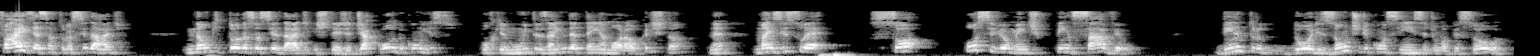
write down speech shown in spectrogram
faz essa atrocidade. Não que toda a sociedade esteja de acordo com isso, porque muitas ainda têm a moral cristã, né? mas isso é só possivelmente pensável dentro do horizonte de consciência de uma pessoa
